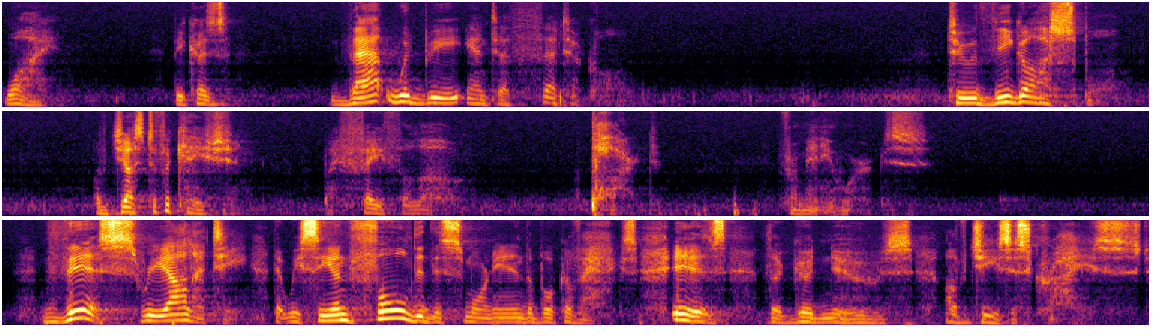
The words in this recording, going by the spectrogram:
Why? Because that would be antithetical to the gospel of justification by faith alone, apart from any works. This reality that we see unfolded this morning in the book of Acts is the good news of Jesus Christ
